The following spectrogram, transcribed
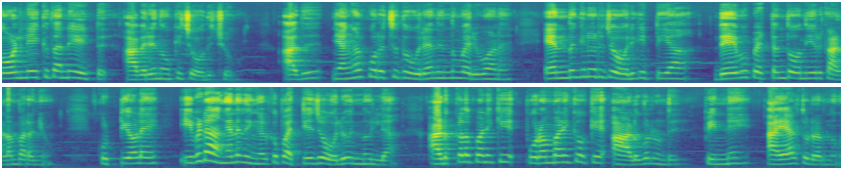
തോളിലേക്ക് തന്നെ ഇട്ട് അവരെ നോക്കി ചോദിച്ചു അത് ഞങ്ങൾ കുറച്ച് ദൂരെ നിന്നും വരുവാണ്. എന്തെങ്കിലും ഒരു ജോലി കിട്ടിയാ? ദേവ് പെട്ടെന്ന് തോന്നിയൊരു കള്ളം പറഞ്ഞു കുട്ടിയോളെ ഇവിടെ അങ്ങനെ നിങ്ങൾക്ക് പറ്റിയ ജോലി ഒന്നുമില്ല. അടുക്കളപ്പണിക്ക് പുറം പണിക്കൊക്കെ ആളുകളുണ്ട്. പിന്നെ അയാൾ തുടർന്നു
